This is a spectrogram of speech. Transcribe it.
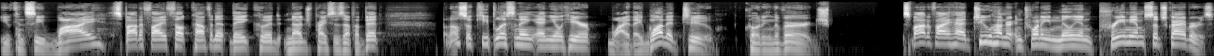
you can see why Spotify felt confident they could nudge prices up a bit, but also keep listening and you'll hear why they wanted to. Quoting The Verge Spotify had 220 million premium subscribers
